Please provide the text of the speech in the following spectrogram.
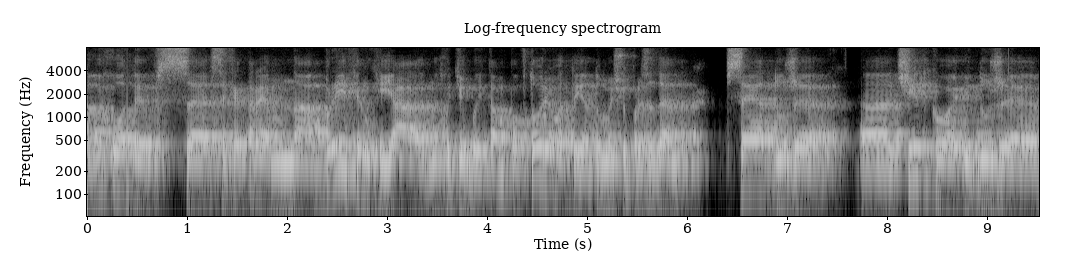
виходив з секретарем на брифінг. І я не хотів би там повторювати. Я думаю, що президент все дуже е, чітко і дуже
